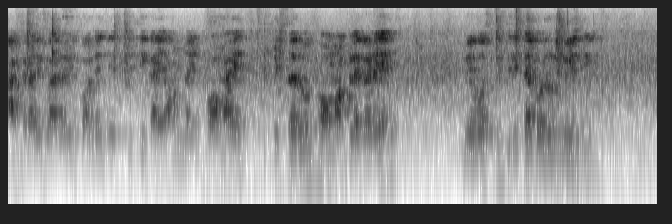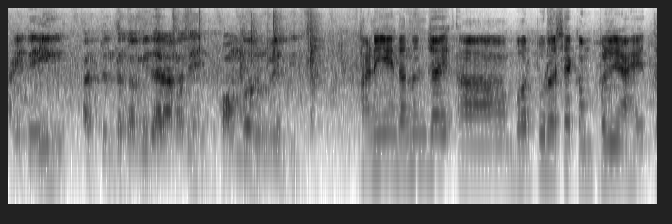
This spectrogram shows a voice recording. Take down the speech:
अकरावी बारावी कॉलेजेसचे जे काही ऑनलाईन फॉर्म आहेत ते सर्व फॉर्म आपल्याकडे व्यवस्थितरित्या भरून मिळतील. आणि तेही अत्यंत कमी दरामध्ये फॉर्म भरून मिळतील. आणि धनंजय भरपूर अशा कंपनी आहेत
